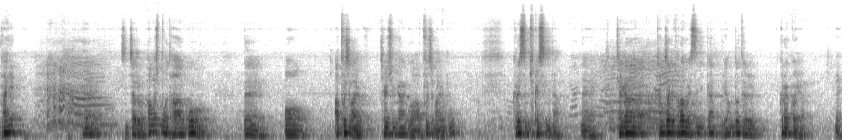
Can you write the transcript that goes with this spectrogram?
다 해. 네, 진짜로 하고 싶은 거 다 하고, 네, 어 아프지 말고 제일 중요한 거 아프지 말고 그랬으면 좋겠습니다. 네, 제가 간절히 바라고 있으니까 우리 형도들 그럴 거예요. 네.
